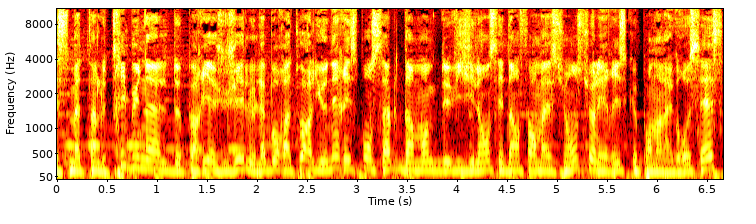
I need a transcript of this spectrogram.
Ce matin, le tribunal de Paris a jugé le laboratoire lyonnais responsable d'un manque de vigilance et d'information sur les risques pendant la grossesse.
